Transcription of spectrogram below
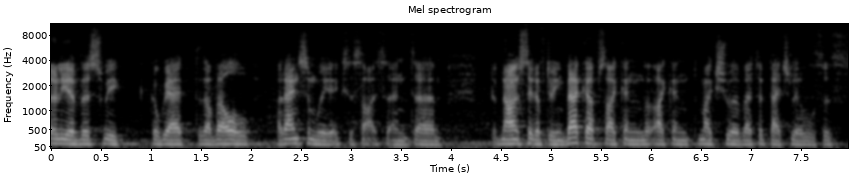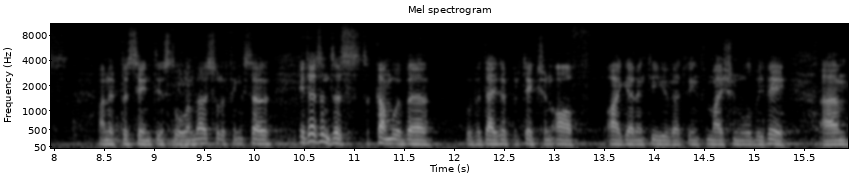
earlier this week, we had the Ravel ransomware exercise. And um, now instead of doing backups, I can, I can make sure that the patch levels is 100% installed mm -hmm. and those sort of things. So it doesn't just come with a, with a data protection off, I guarantee you that the information will be there. Um,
